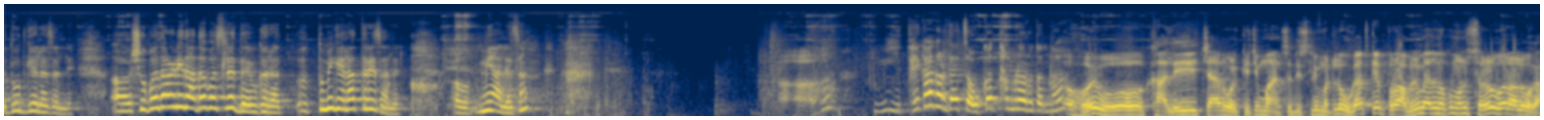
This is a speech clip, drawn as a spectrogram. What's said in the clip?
दूध घ्यायला चालले. शुभदा आणि दादा बसले देवघरात. तुम्ही गेलात तरी चालेल. मी आलेच हा. तुम्ही इथे काय करताय? चौकात थांबणार होतात ना? होय हो खाली चार ओळखीची माणसं दिसली. म्हटलं उगाच काही प्रॉब्लेम यायला नको म्हणून सरळ वर आलो बघा.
